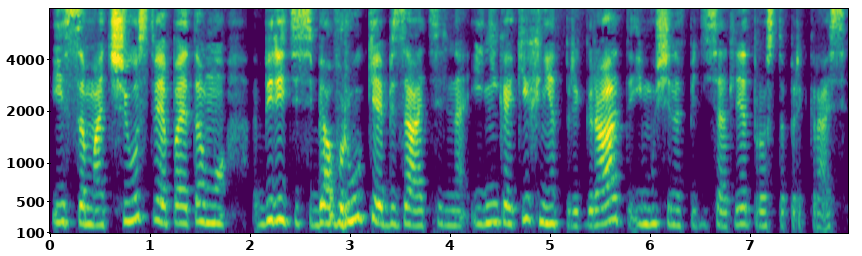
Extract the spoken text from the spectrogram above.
и самочувствие, поэтому берите себя в руки обязательно, и никаких нет преград, и мужчина в 50 лет просто прекрасен.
